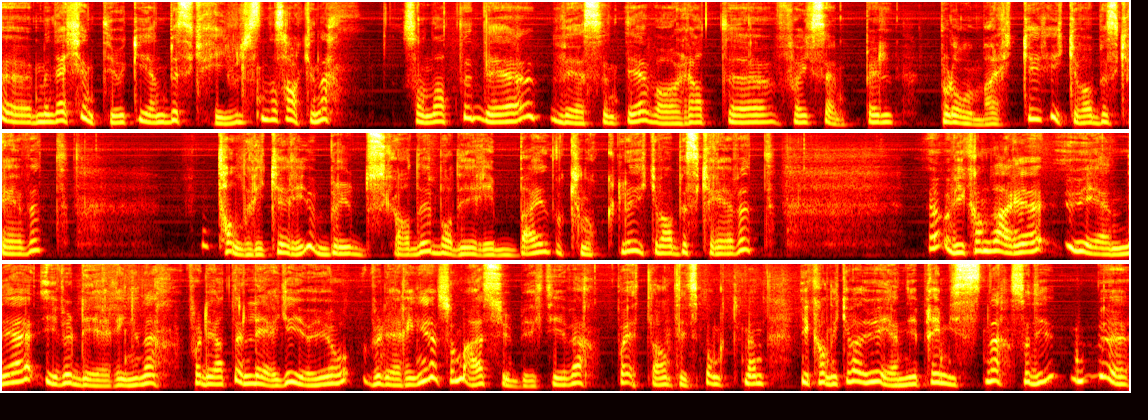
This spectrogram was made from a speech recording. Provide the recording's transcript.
men jeg kjente jo ikke igjen beskrivelsen av sakene. Sånn at det vesentlige var at f.eks. blåmerker ikke var beskrevet. Tallrike bruddskader både i ribbein og knokler ikke var beskrevet. Vi kan være uenige i vurderingene. for at En lege gjør jo vurderinger som er subjektive på et eller annet tidspunkt. Men vi kan ikke være uenige i premissene. så de, øh,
